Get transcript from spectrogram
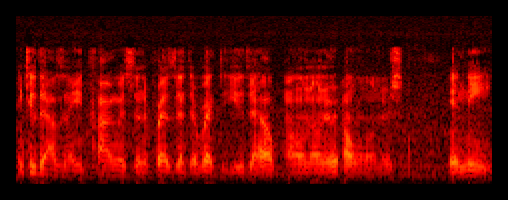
In 2008, Congress and the President directed you to help homeowner, homeowners in need.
